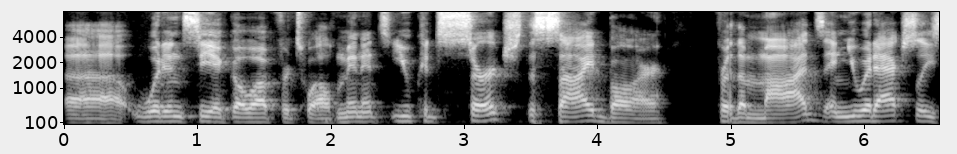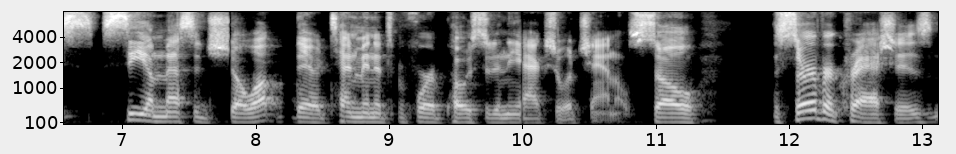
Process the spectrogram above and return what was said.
uh, wouldn't see it go up for 12 minutes. You could search the sidebar for the mods, and you would actually see a message show up there 10 minutes before it posted in the actual channels. So the server crashes,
